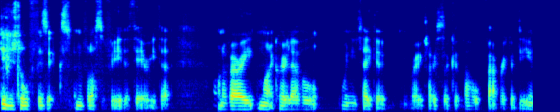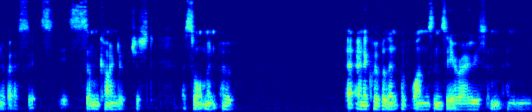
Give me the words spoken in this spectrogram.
digital physics and philosophy, the theory that on a very micro level, when you take a very close look at the whole fabric of the universe, it's it's some kind of just assortment of an equivalent of ones and zeros, and, and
